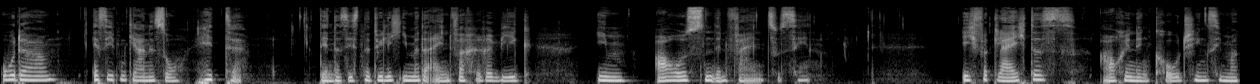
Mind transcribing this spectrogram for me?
oder es eben gerne so hätte. Denn das ist natürlich immer der einfachere Weg, im Außen den Feind zu sehen. Ich vergleiche das auch in den Coachings immer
